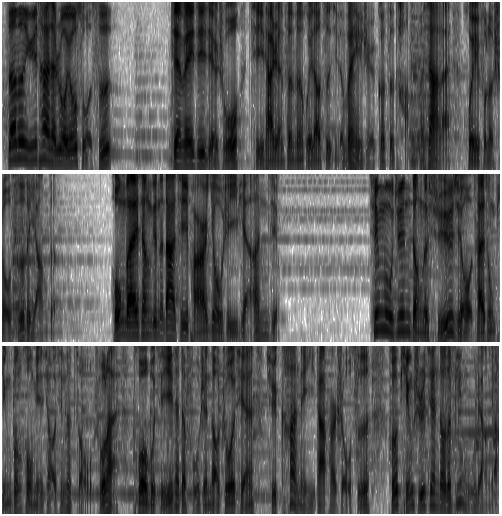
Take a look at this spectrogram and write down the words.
三文鱼太太若有所思。见危机解除，其他人纷纷回到自己的位置，各自躺了下来，恢复了寿司的样子。红白相间的大漆盘又是一片安静。青木君等了许久，才从屏风后面小心的走出来，迫不及待的俯身到桌前去看那一大盘寿司，和平时见到的并无两样。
